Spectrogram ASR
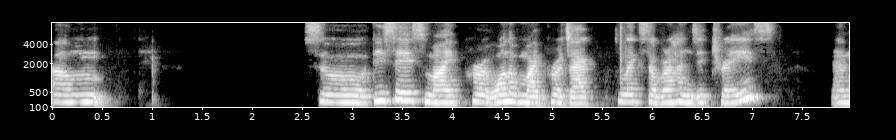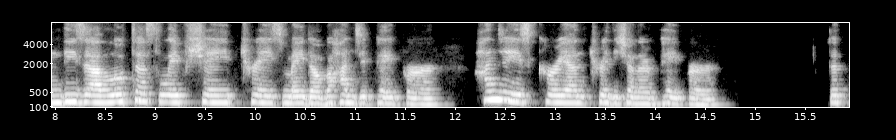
Um, so this is my one of my project flexible hanji trays. And these are lotus leaf shaped trays made of hanji paper. Hanji is Korean traditional paper. The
